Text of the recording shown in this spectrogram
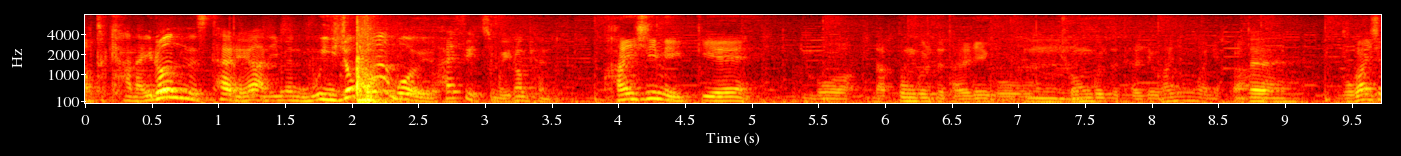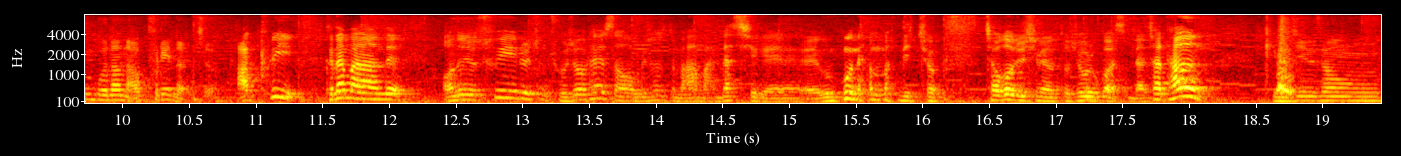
어떻게 하나 이런 스타일이에요? 아니면 뭐 이 정도야 뭐 할 수 있지 뭐 이런 편이? 관심이 있기에 뭐 나쁜 글도 달리고 음. 좋은 글도 달리고 하는 거니까 네. 무관심보다는 악플이 낫죠. 악플이 그나마 하는데 어느 정도 수위를 좀 조절해서 우리 선수들 마음 안 다치게 응원의 한마디 좀 적어주시면 더 좋을 것 같습니다. 자 다음 김진성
